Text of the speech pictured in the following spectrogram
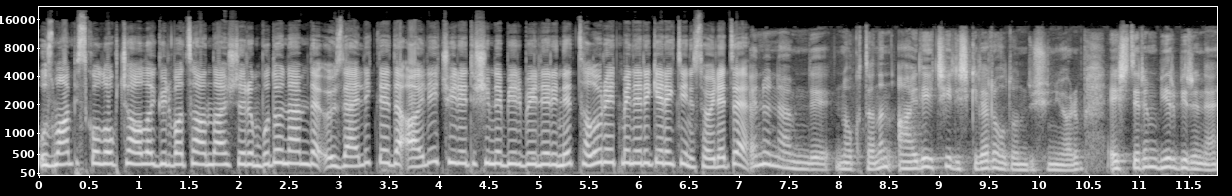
Uzman psikolog Çağla Gül vatandaşların bu dönemde özellikle de aile içi iletişimde birbirlerini tolere etmeleri gerektiğini söyledi. En önemli noktanın aile içi ilişkiler olduğunu düşünüyorum. Eşlerin birbirine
